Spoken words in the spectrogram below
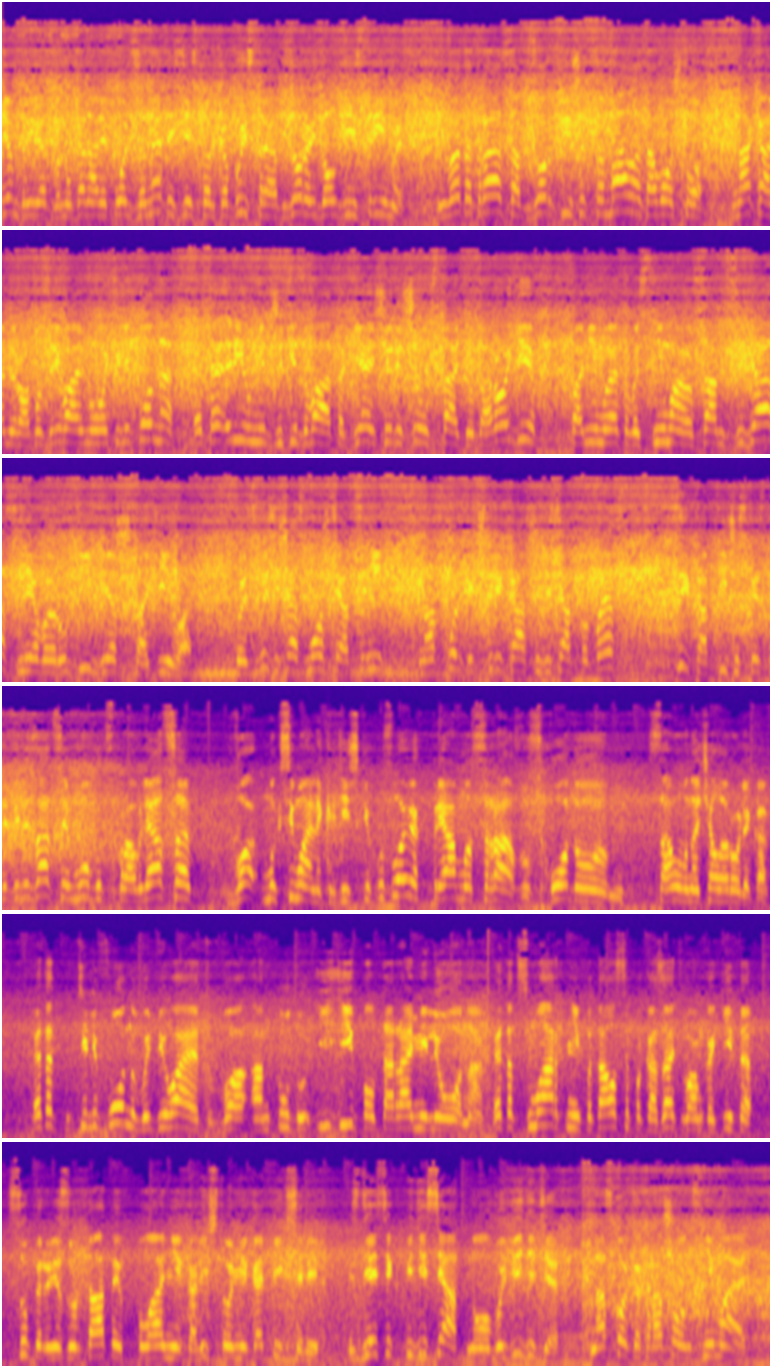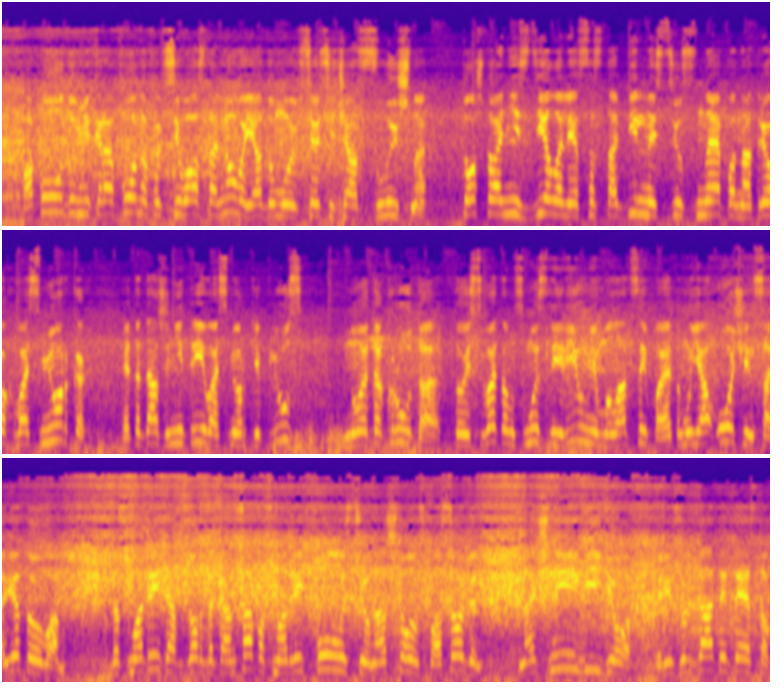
Всем привет! Вы на канале Польза.нет и здесь только быстрые обзоры и долгие стримы. И в этот раз обзор пишется мало того, что на камеру обозреваемого телефона это Realme GT2, так я еще решил встать у дороги. Помимо этого снимаю сам себя с левой руки без штатива. То есть вы сейчас можете оценить, насколько 4К 60 FPS с их оптической стабилизацией могут справляться в максимально критических условиях прямо сразу, сходу самого начала ролика. Этот телефон выбивает в Антуту ИИ полтора миллиона. Этот смарт не пытался показать вам какие-то супер результаты в плане количества мегапикселей. Здесь их 50, но вы видите, насколько хорошо он снимает. По поводу микрофонов и всего остального, я думаю, все сейчас слышно. То, что они сделали со стабильностью снэпа на трех восьмерках, это даже не три восьмерки плюс, но это круто. То есть в этом смысле Realme молодцы, поэтому я очень советую вам досмотреть обзор до конца, посмотреть полностью, на что он способен. Ночные видео, результаты тестов,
